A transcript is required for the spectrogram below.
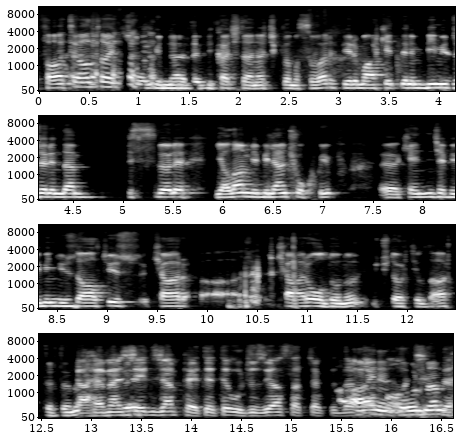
Fatih Altay son günlerde birkaç tane açıklaması var. Bir marketlerin BİM üzerinden biz böyle yalan bir bilanço okuyup e, kendince BİM'in %600 kar karı olduğunu 3-4 yılda arttırdığını Ya hemen Ve- şey diyeceğim PTT ucuz yağ satacaktı. Aynen, oradan-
